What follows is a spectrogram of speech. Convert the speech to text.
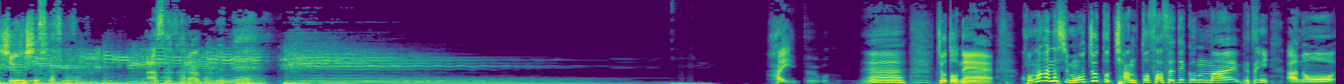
シュンシスカスの朝からごめんね。はい、ということでねえちょっとね、この話もうちょっとちゃんとさせてくんない？別に、あの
